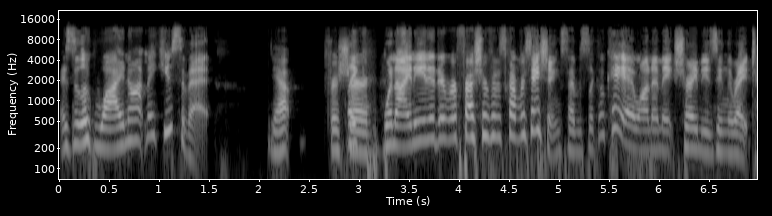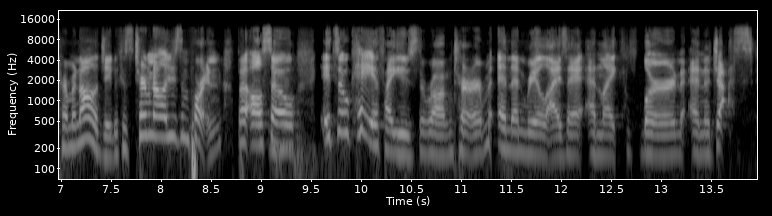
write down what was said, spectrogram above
And so, like, why not make use of it? Yep for sure. Like when I needed a refresher for this conversation, because I was like, okay, I want to make sure I'm using the right terminology because terminology is important, but also mm-hmm. it's okay if I use the wrong term and then realize it and like learn and adjust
